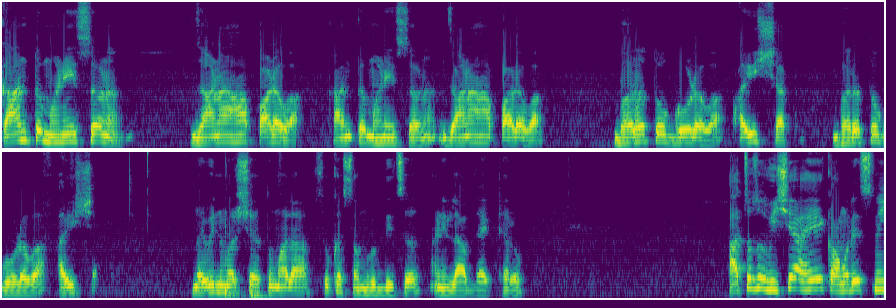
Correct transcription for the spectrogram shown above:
कांत म्हणे सण जाणा हा पाडवा. कांत म्हणे सण जाणा हा पाडवा. भरतो गोडवा आयुष्यात भरतो गोडवा आयुष्यात. नवीन वर्ष तुम्हाला सुख समृद्धीचं आणि लाभदायक ठरो आजचा जो विषय आहे काँग्रेसने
